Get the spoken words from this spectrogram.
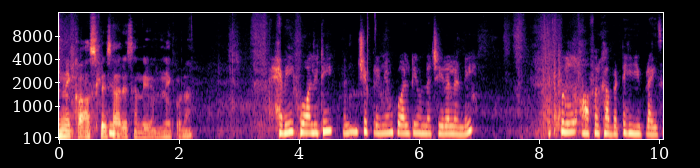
అన్ని కాస్ట్లీ శారీస్ అండి ఇవన్నీ కూడా. హెవీ క్వాలిటీ మంచి ప్రీమియం క్వాలిటీ ఉన్న చీరలండి. ఇప్పుడు ఆఫర్ కాబట్టి ఈ ప్రైస్.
